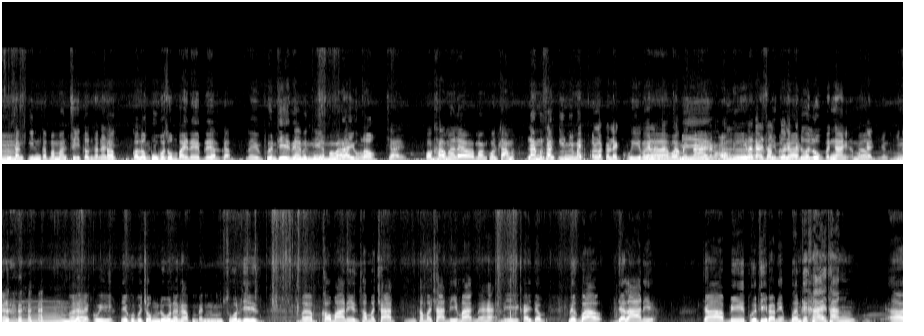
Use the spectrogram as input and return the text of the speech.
มมุสังกินก็ประมาณสี่ต้นเท่านั้นคเอรับ ง ก็เราปลูกผสมไปในในครับครับในพื้นที่หนึ่งในพื้นที่เพราะว่า ไร่ของเรา ใช่ พอเข้ามาแล้วบางคนถามว่าแล้วมุสังกินมีไหมเราก็เลยคุยเหมือนกันนะอ่าว่าถ้าไม่มีตายแล้วก็อ๋อมีเหมือนกันสองมีเหมืต้อนนกัน ไปดูลูกเป็นไงมันก็อย่างนั้นอืมอนะยากฮะจะคุย เนี่ยคุณผู้ชมดูนะครับ เป็นสวนที่แบบ เข้ามานี่ธรรมชาติธรรมชาติดีมากนะฮะนี่ใครจะนึกว่ายะลานี่จะมีพื้นที่แบบนี้เหมือนคล้าย ๆ ทางเอ่อ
